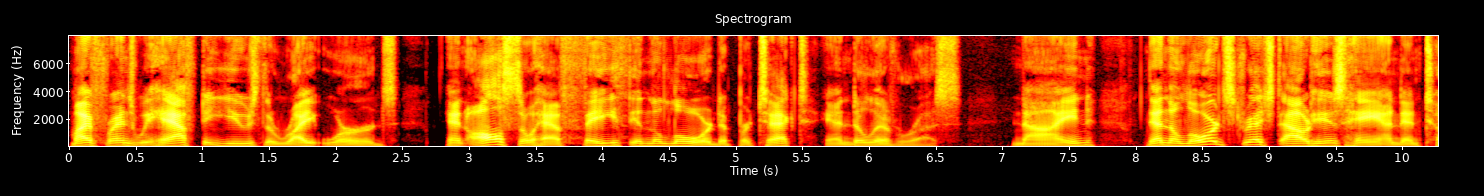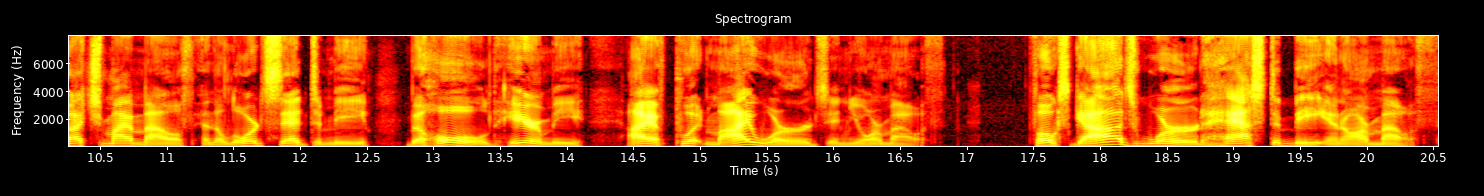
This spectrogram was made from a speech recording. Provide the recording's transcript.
My friends, we have to use the right words and also have faith in the Lord to protect and deliver us. 9. Then the Lord stretched out his hand and touched my mouth, and the Lord said to me, Behold, hear me, I have put my words in your mouth. Folks, God's word has to be in our mouth.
